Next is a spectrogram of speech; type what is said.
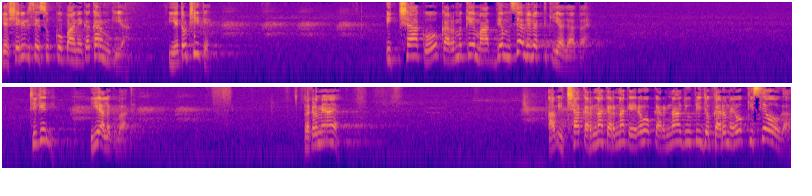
या शरीर से सुख को पाने का कर्म किया। ये तो ठीक है। इच्छा को कर्म के माध्यम से अभिव्यक्त किया जाता है। ठीक है जी? ये अलग बात है। प्रकरण में आया। आप इच्छा करना करना कह रहे हो करना रूपी जो कर्म है वो किससे होगा?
